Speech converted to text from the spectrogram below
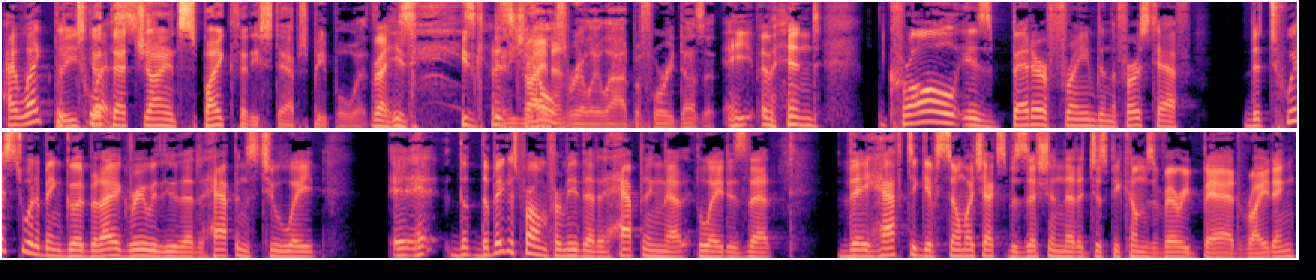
I like the But he's twist. got that giant spike that he stabs people with. right. He's he's got And his he trident. yells really loud before he does it. He, and Krall is better framed in the first half. The twist would have been good, but I agree with you that it happens too late. It, the the biggest problem for me that it happening that late is that they have to give so much exposition that it just becomes very bad writing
